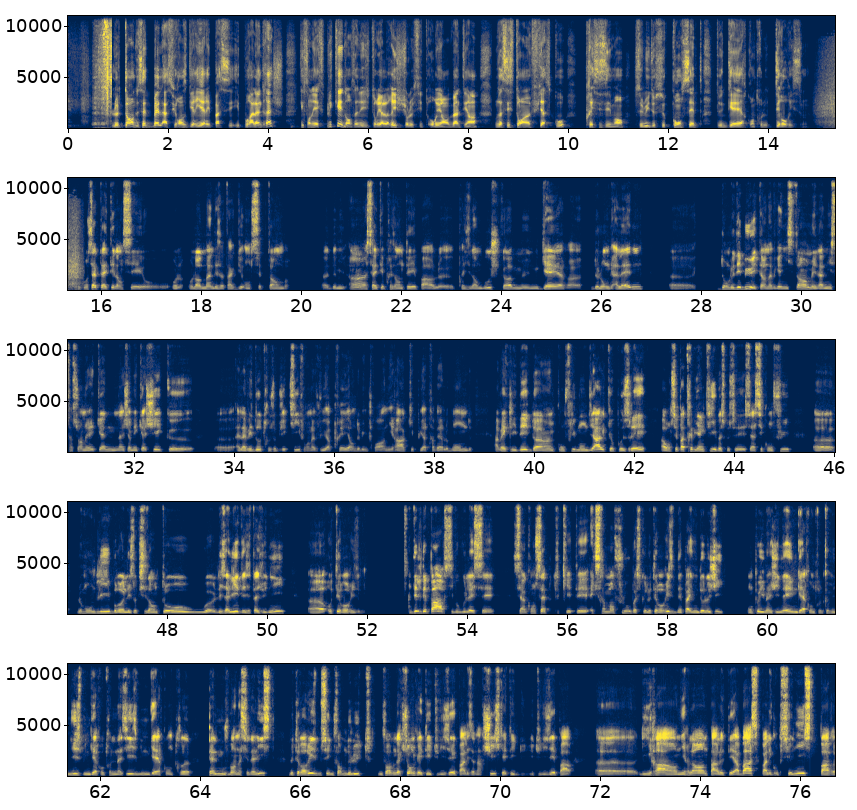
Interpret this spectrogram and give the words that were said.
Le temps de cette belle assurance guerrière est passé. Et pour Alain Grèche, qui s'en est expliqué dans un éditorial riche sur le site Orient 21, nous assistons à un fiasco, précisément celui de ce concept de guerre contre le terrorisme. Le concept a été lancé au, lendemain des attaques du 11 septembre 2001. Euh, Ça a été présenté par le président Bush comme une guerre euh, de longue haleine, euh, dont le début était en Afghanistan, mais l'administration américaine n'a jamais caché qu'elle elle avait d'autres objectifs. On l'a vu après en 2003 en Irak et puis à travers le monde, avec l'idée d'un conflit mondial qui opposerait, alors on ne sait pas très bien qui parce que c'est assez confus, euh, le monde libre, les Occidentaux ou euh, les alliés des États-Unis euh, au terrorisme. Dès le départ, si vous voulez, c'est, un concept qui était extrêmement flou parce que le terrorisme n'est pas une idéologie. On peut imaginer une guerre contre le communisme, une guerre contre le nazisme, une guerre contre tel mouvement nationaliste. Le terrorisme, c'est une forme de lutte, une forme d'action qui a été utilisée par les anarchistes, qui a été utilisée par euh, l'IRA en Irlande, par le Théa basque, par les groupes sionistes, par...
